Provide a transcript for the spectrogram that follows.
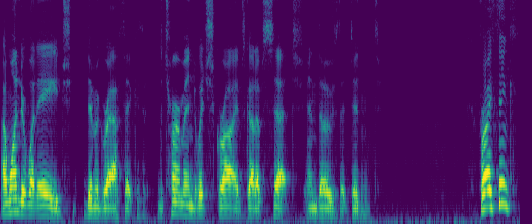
I wonder what age demographic determined which scribes got upset and those that didn't. For I think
